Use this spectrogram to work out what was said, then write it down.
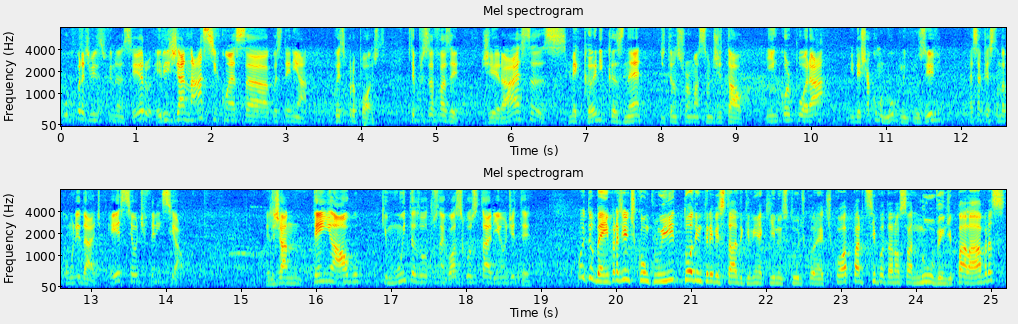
o cooperativismo financeiro, ele já nasce com, essa, com esse DNA, com esse propósito. Você precisa fazer gerar essas mecânicas né, de transformação digital e incorporar e deixar como núcleo, inclusive, essa questão da comunidade. Esse é o diferencial. Ele já tem algo que muitos outros negócios gostariam de ter. Muito bem, para a gente concluir, todo entrevistado que vem aqui no estúdio Connect Coop participa da nossa nuvem de palavras.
